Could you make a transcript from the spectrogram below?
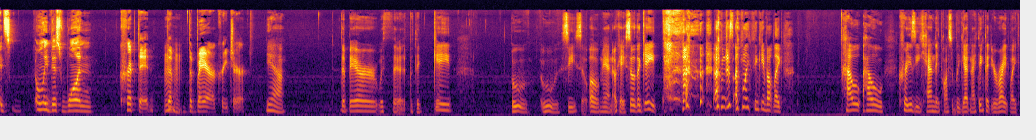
it's only this one cryptid, the Mm-hmm. the bear creature. Yeah. The bear with the with the gate. Ooh, ooh, see? So oh man. Okay, so the gate I'm just I'm like thinking about like how how crazy can they possibly get? And I think that you're right. Like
